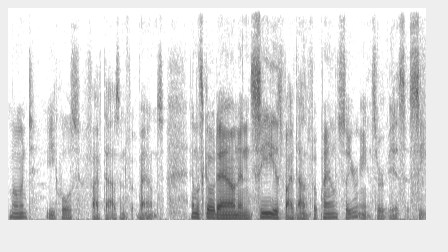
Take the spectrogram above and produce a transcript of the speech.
Moment equals 5,000 foot pounds. And let's go down, and C is 5,000 foot pounds, so your answer is C.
